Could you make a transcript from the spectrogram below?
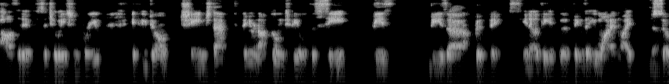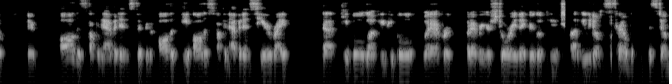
positive situation for you, if you don't change that, then you're not going to be able to see these these uh good things, you know, the the things that you want in life. Yeah. So there's all this fucking evidence. There's all the all this fucking evidence here, right? That people love you, people whatever whatever your story that you're looking to, uh, you don't the system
